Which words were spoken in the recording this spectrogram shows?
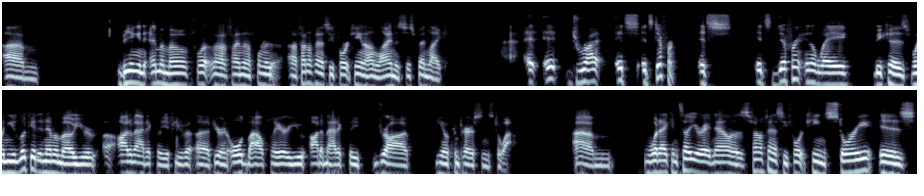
Um, being an MMO for uh, Final for, uh, Final Fantasy 14 online has just been like it it dry it's it's different. It's it's different in a way because when you look at an MMO, you're uh, automatically if you uh, if you're an old WoW player, you automatically draw you know comparisons to WoW. Um, what I can tell you right now is Final Fantasy 14 story is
